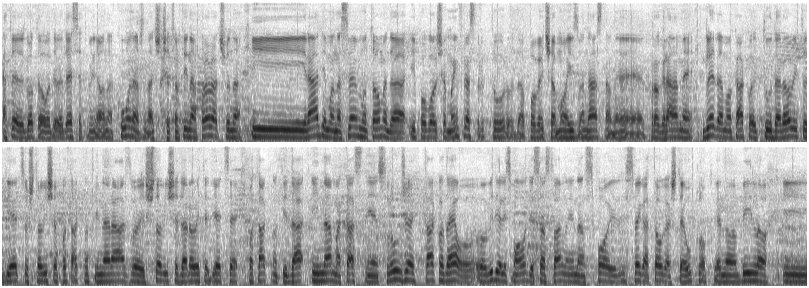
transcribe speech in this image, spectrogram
a to je gotovo 90 milijuna kuna, znači četvrtina proračuna. I radimo na svemu tome da i poboljšamo infrastrukturu, da povećamo izvan nastavne programe, gledamo kako tu darovitu djecu što više potaknuti na razvoj, što više darovite djece potaknuti da i nama kasnije služe. Tako da evo, vidjeli smo ovdje sad stvarno jedan spoj svega toga što je uklopljeno bilo i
